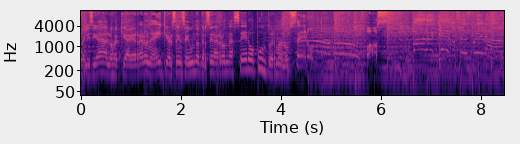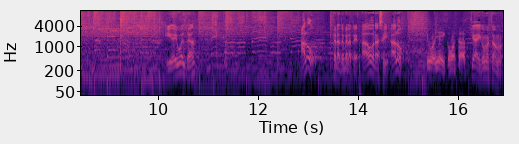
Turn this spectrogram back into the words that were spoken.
Felicidades a los que agarraron a Akers en segunda o tercera ronda. Cero punto, hermano. Cero. Te Ida y vuelta. Aló. Espérate, espérate. Ahora sí. Aló. Sí, Jay, ¿cómo estás? ¿Qué hay? ¿Cómo estamos?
